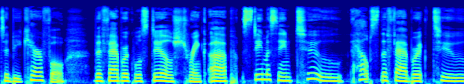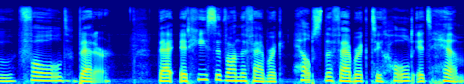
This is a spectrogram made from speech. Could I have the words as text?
to be careful. The fabric will still shrink up. Steam-A-Seam 2 helps the fabric to fold better. That adhesive on the fabric helps the fabric to hold its hem.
